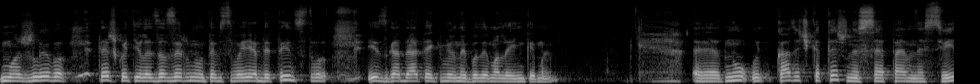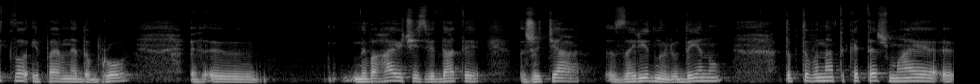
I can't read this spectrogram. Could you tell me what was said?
Можливо, теж хотіли зазирнути в своє дитинство і згадати, як вони були маленькими. Е, ну, казочка теж несе певне світло і певне добро, е, е, не вагаючись віддати життя за рідну людину. Тобто вона таке теж має е,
